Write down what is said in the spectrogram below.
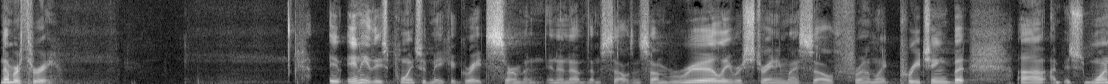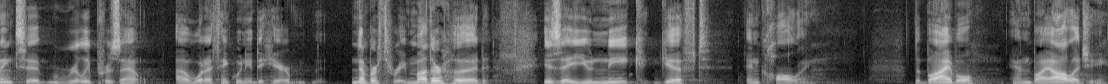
Number three. Any of these points would make a great sermon in and of themselves, and so I'm really restraining myself from like preaching, but uh, I'm just wanting to really present uh, what I think we need to hear. Number three, motherhood is a unique gift and calling. The Bible and biology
